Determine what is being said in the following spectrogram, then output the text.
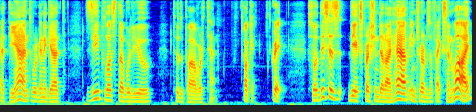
at the end, we're going to get z plus w to the power 10. Okay, great. So this is the expression that I have in terms of x and y.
